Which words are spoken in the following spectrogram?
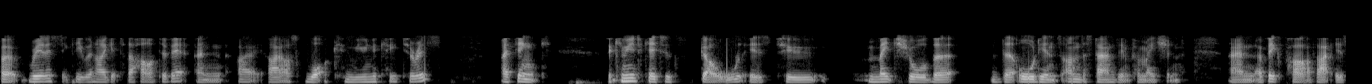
But realistically, when I get to the heart of it and I, I ask what a communicator is, I think the communicator's goal is to make sure that the audience understands information. And a big part of that is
